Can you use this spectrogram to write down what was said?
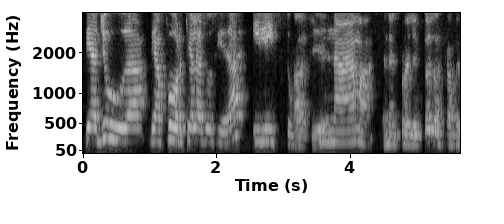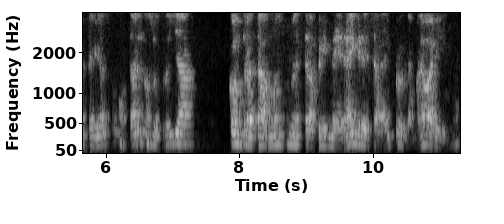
de ayuda, de aporte a la sociedad y listo. Así es. Nada más. En el proyecto de las cafeterías como tal, nosotros ya contratamos nuestra primera egresada del programa de barismo.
